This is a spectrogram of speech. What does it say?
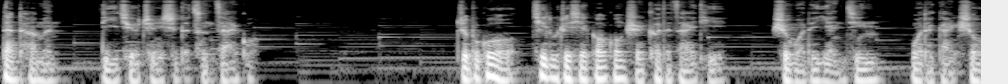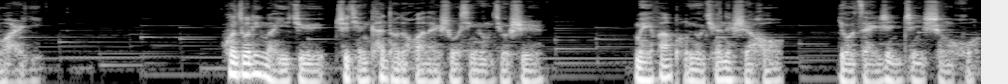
但他们的确真实的存在过。只不过记录这些高光时刻的载体，是我的眼睛，我的感受而已。换做另外一句之前看到的话来说，形容就是：没发朋友圈的时候，有在认真生活。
